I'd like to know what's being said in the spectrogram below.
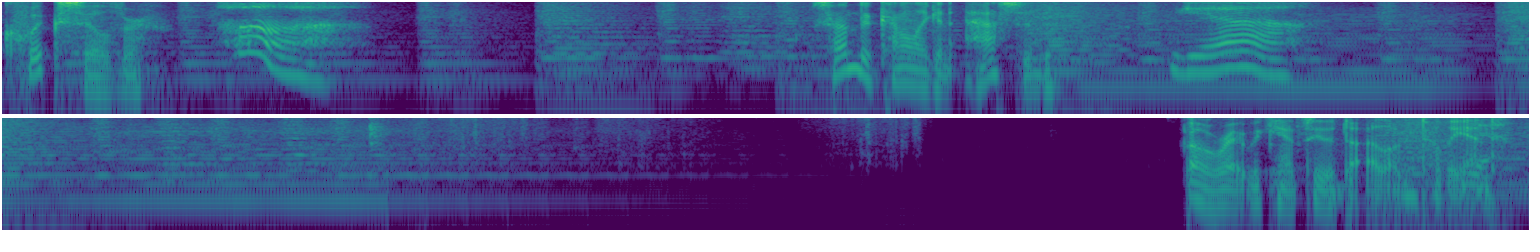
Quicksilver. Huh. Sounded kind of like an acid. Yeah. Oh, right, we can't see the dialogue until the end. Yeah. I'm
